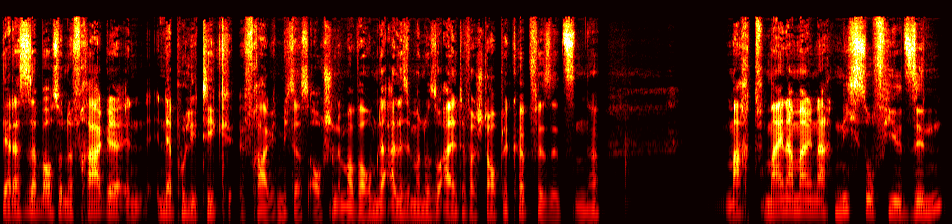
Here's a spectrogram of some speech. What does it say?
Ja, das ist aber auch so eine Frage in, in der Politik, frage ich mich das auch schon immer, warum da alles immer nur so alte, verstaubte Köpfe sitzen, ne? Macht meiner Meinung nach nicht so viel Sinn.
